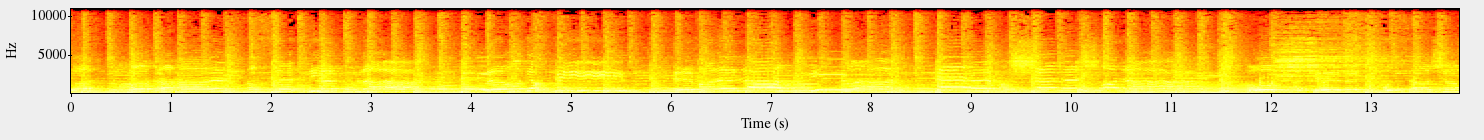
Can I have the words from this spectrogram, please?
עוד השמש עולה, עוד השמש עולה שם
